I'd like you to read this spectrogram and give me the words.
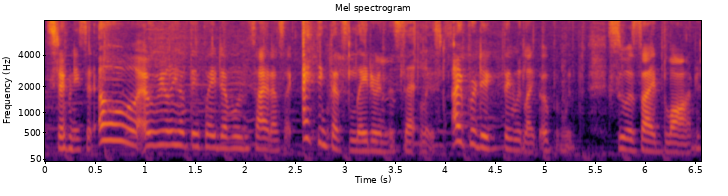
Stephanie said, "Oh, I really hope they play Devil Inside." I was like, I think that's later in the set list. I predict they would like open with Suicide Blonde,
